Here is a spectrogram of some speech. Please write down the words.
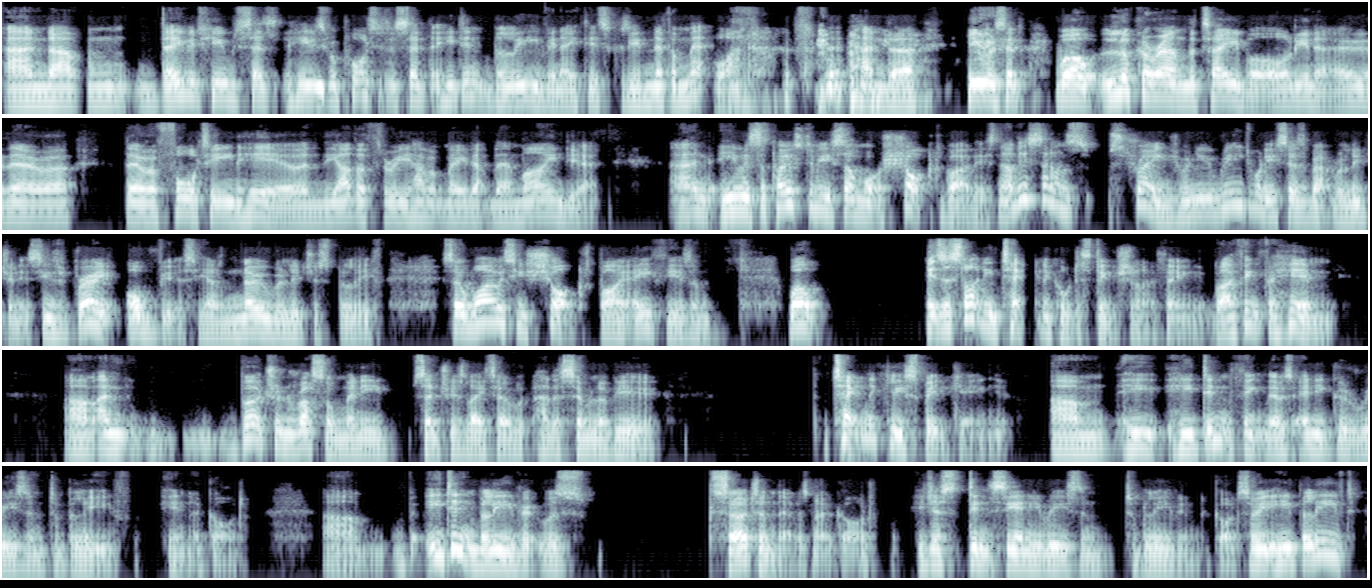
And um, David Hume says he's reported to said that he didn't believe in atheists because he'd never met one, and uh, he was said, "Well, look around the table. You know, there are there are fourteen here, and the other three haven't made up their mind yet." And he was supposed to be somewhat shocked by this. Now, this sounds strange. When you read what he says about religion, it seems very obvious he has no religious belief. So, why was he shocked by atheism? Well, it's a slightly technical distinction, I think. But I think for him, um, and Bertrand Russell, many centuries later, had a similar view. Technically speaking, um, he he didn't think there was any good reason to believe in a god. Um, he didn't believe it was certain there was no God. He just didn't see any reason to believe in God. So he, he believed,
